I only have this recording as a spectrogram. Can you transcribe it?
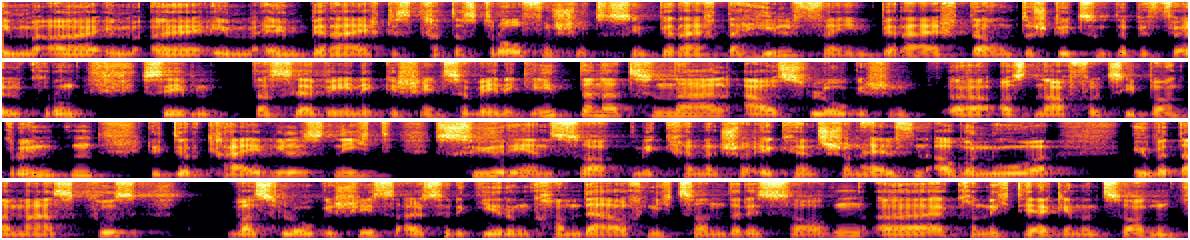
im, äh, im, äh, im, im Bereich des Katastrophenschutzes, im Bereich der Hilfe, im Bereich der Unterstützung der Bevölkerung ist eben da sehr wenig geschehen. Sehr wenig international, aus logischen, äh, aus nachvollziehbaren Gründen. Die Türkei will es nicht. Syrien sagt, wir können schon, ihr könnt schon helfen, aber nur über Damaskus was logisch ist. Als Regierung kann der auch nichts anderes sagen. Äh, er kann nicht hergehen und sagen,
